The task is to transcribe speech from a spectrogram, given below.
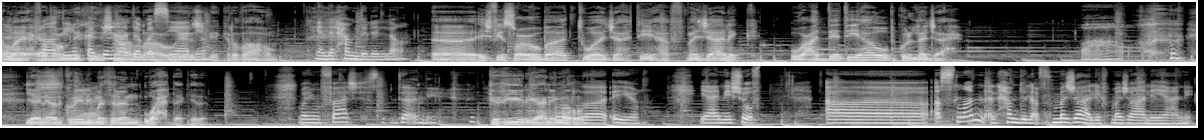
الله يحفظهم راضيين خايفين هذا الله بس يعني. رضاهم. يعني الحمد لله. آه، إيش في صعوبات واجهتيها في مجالك وعديتيها وبكل نجاح؟ واو. يعني أذكري لي. مثلا واحدة كذا ما ينفعش صدقني. كثير يعني والله إيوه. يعني شوف آه أصلا الحمد لله في مجالي في مجالي يعني.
